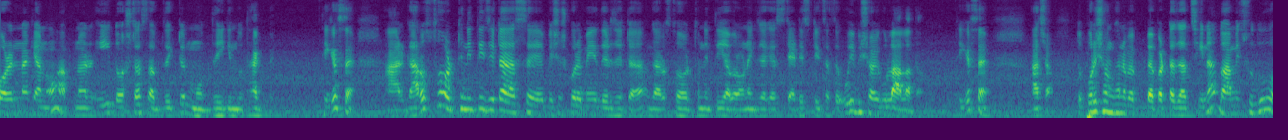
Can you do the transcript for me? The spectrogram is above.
পড়েন না কেন, আপনার এই দশটা সাবজেক্টের মধ্যেই কিন্তু থাকবে। ঠিক আছে? আর গারস্থ অর্থনীতি যেটা আছে, বিশেষ করে মেয়েদের যেটা, গারস্থ অর্থনীতি, আবার অনেক জায়গায় স্ট্যাটিস্টিক্স আছে, ওই বিষয়গুলো আলাদা, ঠিক আছে? আচ্ছা তো পরিসংখ্যানের ব্যাপ- ব্যাপারটা যাচ্ছি না, তো আমি শুধু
